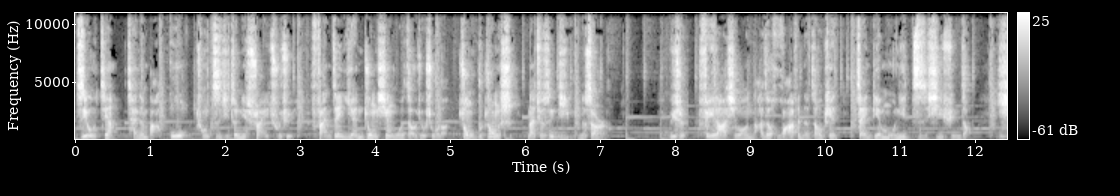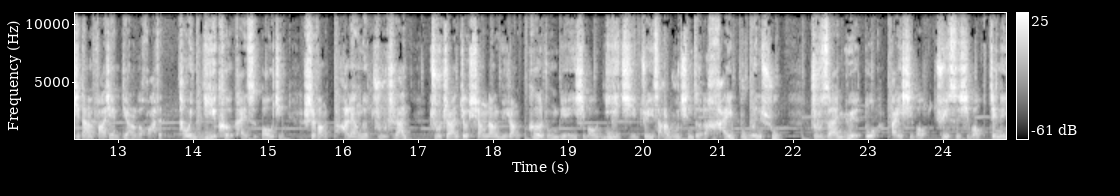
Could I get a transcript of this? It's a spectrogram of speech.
只有这样才能把锅从自己这里甩出去。反正严重性我早就说了，重不重视那就是你们的事儿了。于是肥大细胞拿着花粉的照片在黏膜里仔细寻找，一旦发现第二个花粉，它会立刻开始报警，释放大量的组织胺。组织胺就相当于让各种免疫细胞立即追杀入侵者的海捕文书。组织胺越多，白细胞、巨噬细胞这类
